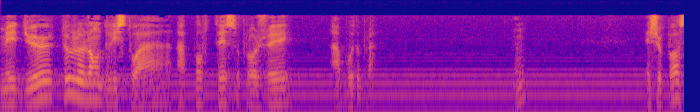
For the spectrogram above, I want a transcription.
Mais Dieu, tout le long de l'histoire, a porté ce projet à bout de bras. Et je pense,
